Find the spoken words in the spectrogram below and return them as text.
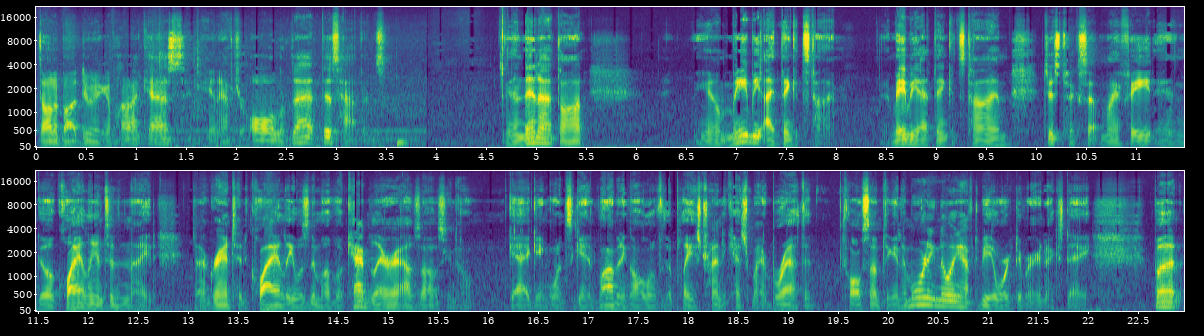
thought about doing a podcast, and after all of that, this happens. And then I thought, you know, maybe I think it's time. Maybe I think it's time just to accept my fate and go quietly into the night. Now, granted, quietly wasn't in my vocabulary as I was, you know, gagging once again, vomiting all over the place, trying to catch my breath at 12 something in the morning, knowing I have to be at work the very next day. But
